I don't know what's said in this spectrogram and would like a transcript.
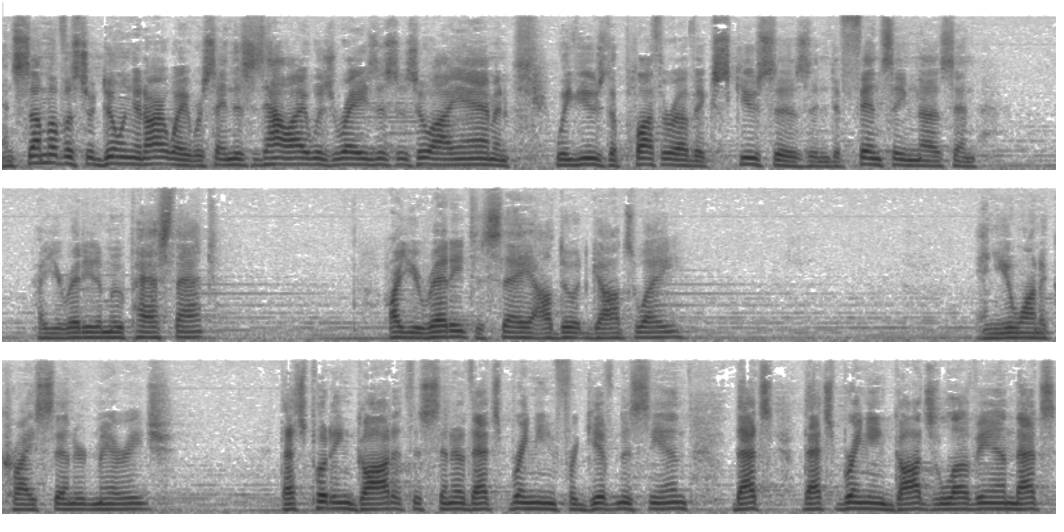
And some of us are doing it our way. We're saying, This is how I was raised, this is who I am. And we've used a plethora of excuses and defensiveness. And are you ready to move past that? Are you ready to say, I'll do it God's way? And you want a Christ centered marriage? That's putting God at the center. That's bringing forgiveness in. That's, that's bringing God's love in. That's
